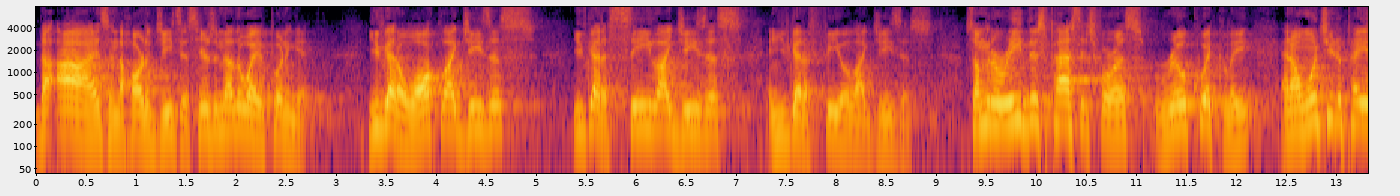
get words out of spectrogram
the eyes, and the heart of Jesus. Here's another way of putting it you've got to walk like Jesus, you've got to see like Jesus, and you've got to feel like Jesus. So I'm going to read this passage for us real quickly, and I want you to pay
